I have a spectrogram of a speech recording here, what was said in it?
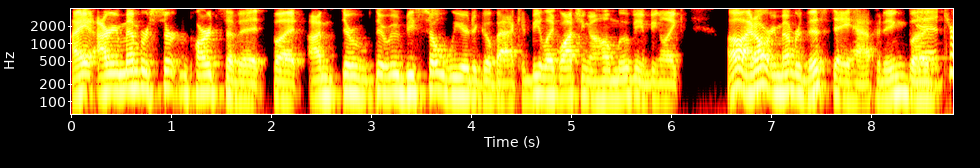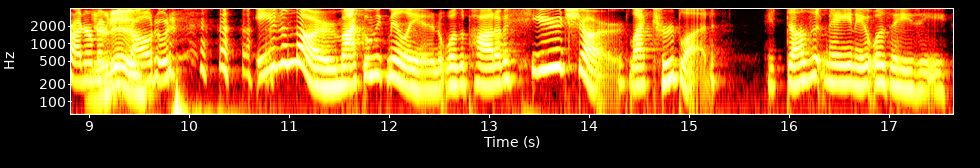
I I remember certain parts of it. But I'm there. There would be so weird to go back. It'd be like watching a home movie and being like, Oh, I don't remember this day happening, but yeah, trying to here remember your childhood. Even though Michael McMillian was a part of a huge show like True Blood, it doesn't mean it was easy.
